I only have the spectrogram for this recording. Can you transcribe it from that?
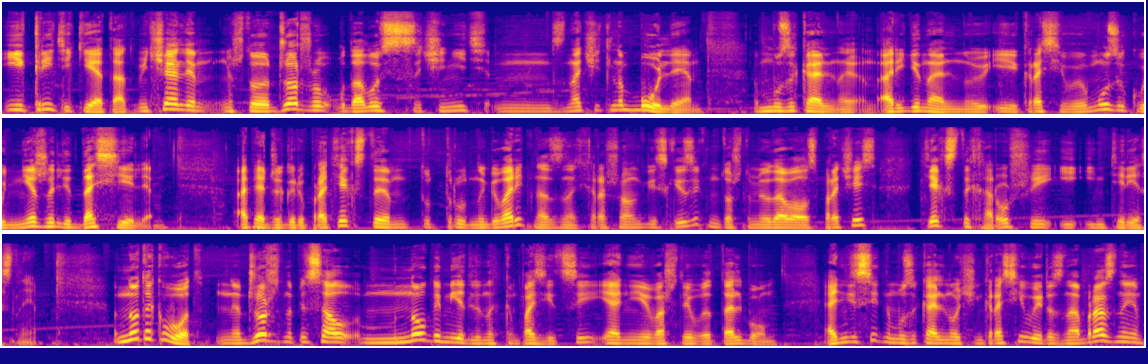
И критики это отмечали, что Джорджу удалось сочинить значительно более музыкально оригинальную и красивую музыку, нежели доселе. Опять же говорю про тексты, тут трудно говорить, надо знать хорошо английский язык, но то, что мне удавалось прочесть, тексты хорошие и интересные. Ну так вот, Джордж написал много медленных композиций, и они вошли в этот альбом. Они действительно музыкально очень красивые разнообразные.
